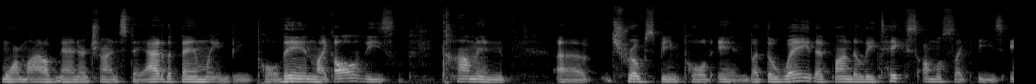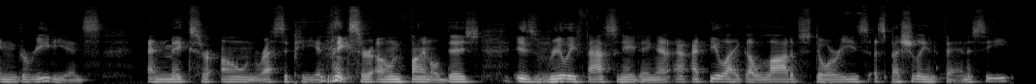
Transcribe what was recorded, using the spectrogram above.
more mild mannered, trying to stay out of the family and being pulled in. Like all of these common uh, tropes being pulled in, but the way that Fonda Lee takes almost like these ingredients and makes her own recipe and makes her own final dish is mm-hmm. really fascinating. And I feel like a lot of stories, especially in fantasy,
